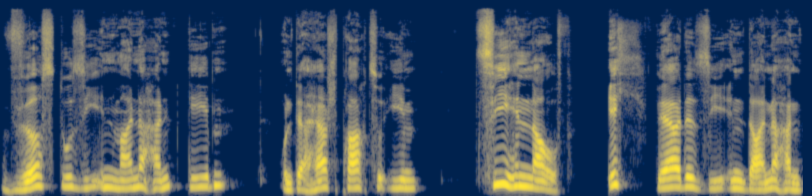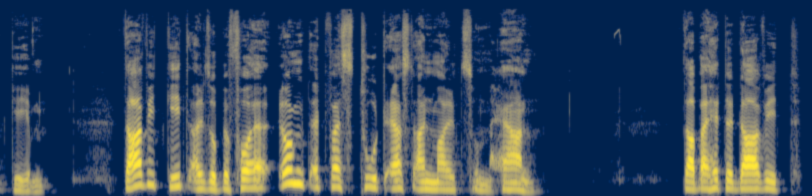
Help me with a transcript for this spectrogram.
wirst du sie in meine Hand geben? Und der Herr sprach zu ihm, zieh hinauf, ich werde sie in deine Hand geben. David geht also, bevor er irgendetwas tut, erst einmal zum Herrn. Dabei hätte David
